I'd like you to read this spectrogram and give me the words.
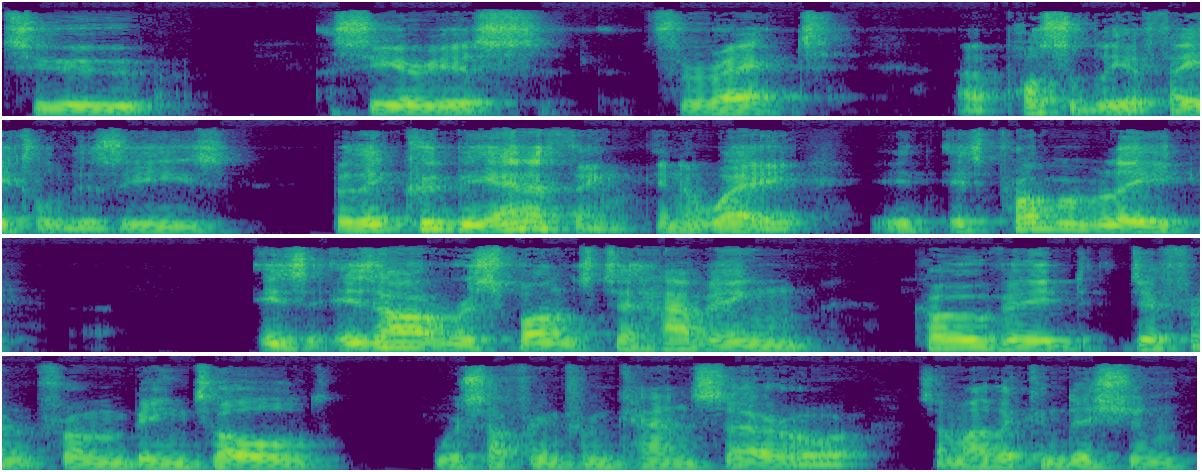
to a serious threat, uh, possibly a fatal disease, but it could be anything in a way. It, it's probably is is our response to having COVID different from being told we're suffering from cancer or some other condition?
